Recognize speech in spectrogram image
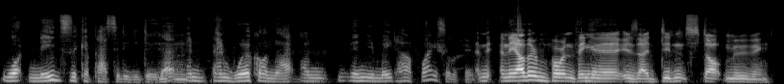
what needs the capacity to do that and, and work on that, and then you meet halfway, sort of thing. And, and the other important thing there is I didn't stop moving.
